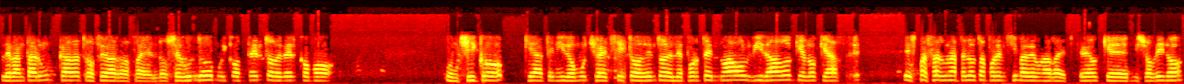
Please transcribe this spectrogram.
levantar un, cada trofeo a Rafael. Lo segundo, muy contento de ver cómo un chico que ha tenido mucho éxito dentro del deporte no ha olvidado que lo que hace es pasar una pelota por encima de una red. Creo que mi sobrino,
